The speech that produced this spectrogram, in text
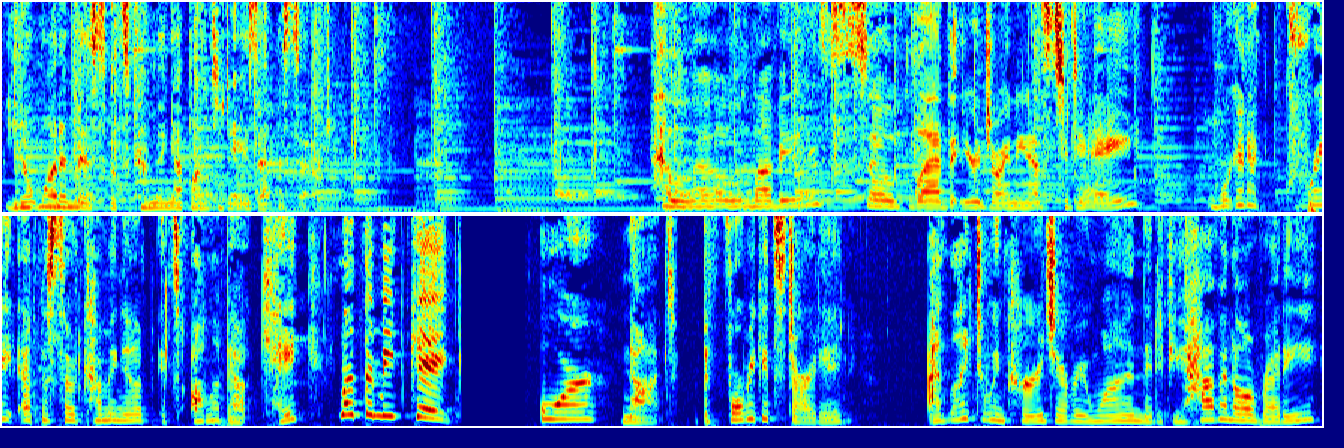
You don't want to miss what's coming up on today's episode. Hello, lovies. So glad that you're joining us today. We're got a great episode coming up. It's all about cake. Let them eat cake or not. Before we get started, I'd like to encourage everyone that if you haven't already,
